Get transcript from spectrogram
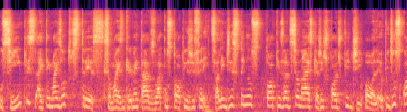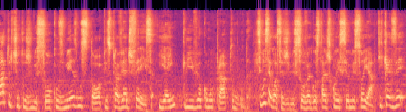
o simples, aí tem mais outros três que são mais incrementados lá os toppings diferentes. Além disso, tem os toppings adicionais que a gente pode pedir. Olha, eu pedi os quatro tipos de miso com os mesmos toppings para ver a diferença e é incrível como o prato muda. Se você gosta de miso, vai gostar de conhecer o Misoya, que quer dizer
